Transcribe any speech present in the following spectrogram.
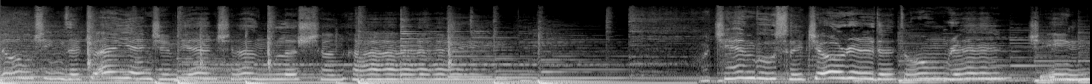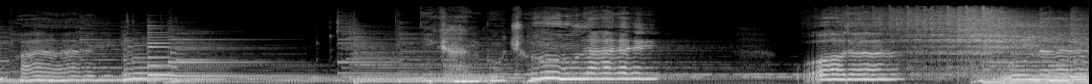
浓情在转眼间变成了伤害，我剪不碎旧日的动人情怀，你看不出来我的无奈。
